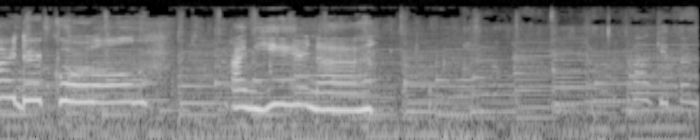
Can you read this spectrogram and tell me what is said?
Harder calm. I'm here na. Bakit ang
